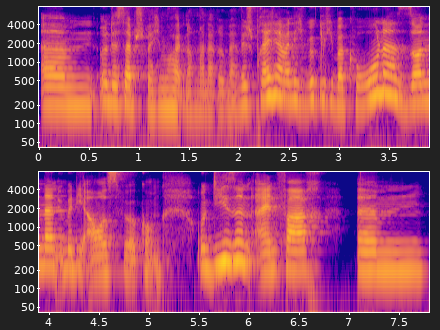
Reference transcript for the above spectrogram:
Ähm, und deshalb sprechen wir heute nochmal darüber. Wir sprechen aber nicht wirklich über Corona, sondern über die Auswirkungen. Und die sind einfach, ähm,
